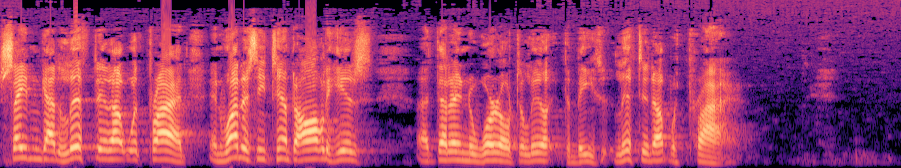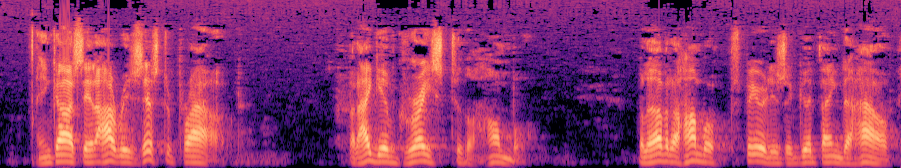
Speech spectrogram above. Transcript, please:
Satan got lifted up with pride. And what does he tempt all his uh, that are in the world to, live, to be lifted up with pride? And God said, I resist the proud, but I give grace to the humble. Beloved, a humble spirit is a good thing to have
